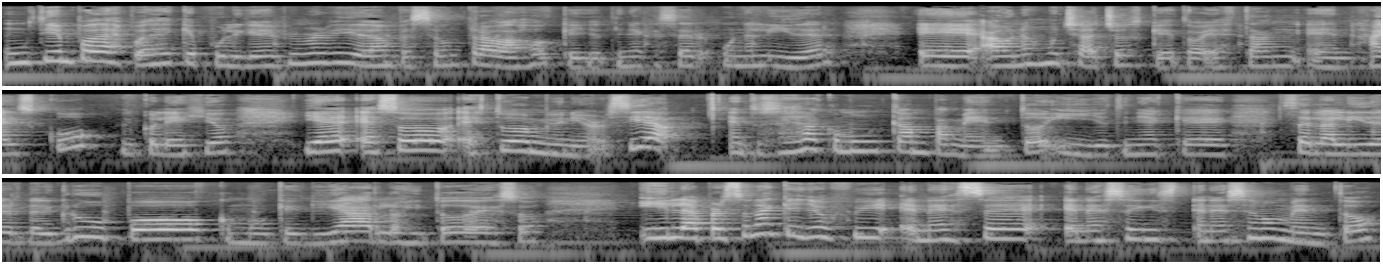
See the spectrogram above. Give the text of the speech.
un tiempo después de que publiqué mi primer video empecé un trabajo que yo tenía que ser una líder eh, a unos muchachos que todavía están en high school, en el colegio, y eso estuvo en mi universidad. Entonces era como un campamento y yo tenía que ser la líder del grupo, como que guiarlos y todo eso. Y la persona que yo fui en ese, en ese, en ese momento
